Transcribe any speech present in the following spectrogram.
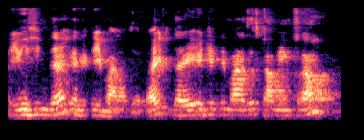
using the entity manager, right? The entity manager is coming from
